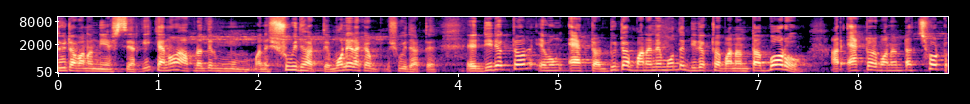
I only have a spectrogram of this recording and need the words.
দুইটা বানান নিয়ে এসেছি আর কি। কেন? আপনাদের মানে সুবিধার্থে, মনে রাখার সুবিধার্থে। এই ডিরেক্টর এবং অ্যাক্টর দুইটা বানানের মধ্যে ডিরেক্টর বানানটা বড় আর অ্যাক্টর বানানটা ছোট।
